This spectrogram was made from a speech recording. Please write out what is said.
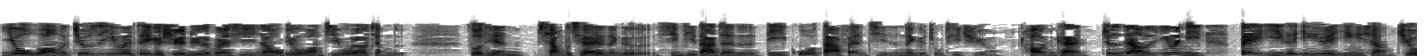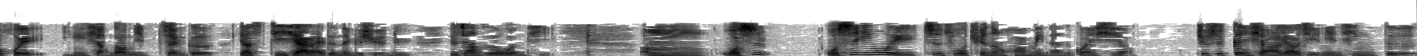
又忘了，就是因为这个旋律的关系，让我又忘记我要讲的。昨天想不起来那个《星际大战》的帝国大反击的那个主题曲哦。好，你看就是这样的，因为你被一个音乐影响，就会影响到你整个要记下来的那个旋律，有这样子的问题。嗯，我是我是因为制作全能花美男的关系啊，就是更想要了解年轻的。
